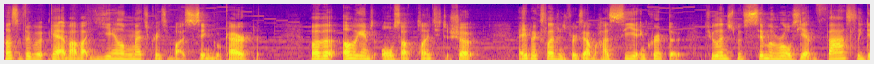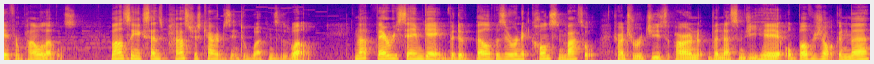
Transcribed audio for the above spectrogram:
Let's not forget about that year-long meta created by a single character. However, other games also have plenty to show. Apex Legends, for example, has Seer and Crypto, two legends with similar roles yet vastly different power levels. Balancing extends past just characters into weapons as well. In that very same game, the developers are in a constant battle, trying to reduce the power of an SMG here or buff a shotgun there.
